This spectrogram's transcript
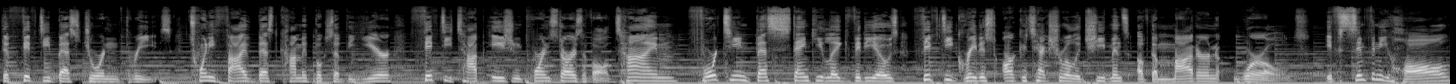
the 50 best Jordan 3s, 25 best comic books of the year, 50 top Asian porn stars of all time, 14 best stanky leg videos, 50 greatest architectural achievements of the modern world. If Symphony Hall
